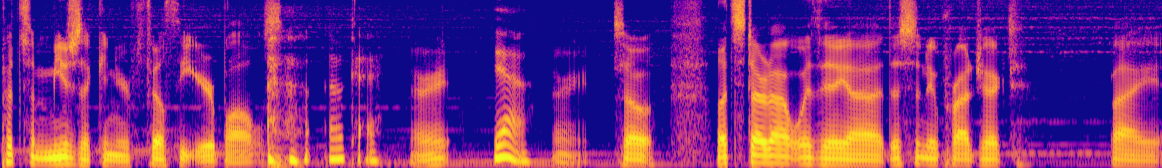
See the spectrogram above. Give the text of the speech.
put some music in your filthy earballs? Okay. All right. Yeah. All right. So let's start out with a. Uh, this is a new project by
